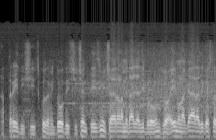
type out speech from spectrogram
a 13, scusami, 12 centesimi c'era la medaglia di bronzo e in una gara di questo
